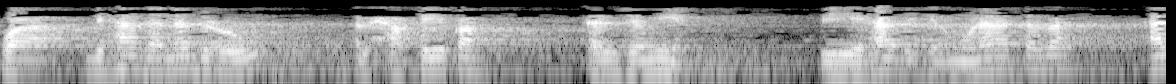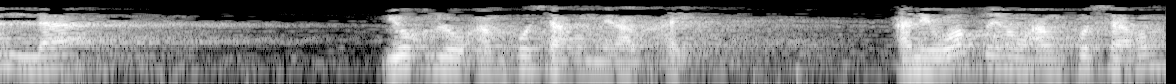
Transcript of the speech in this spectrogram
ولهذا ندعو الحقيقة الجميع في هذه المناسبة ألا يخلوا أنفسهم من الخير. أن يوطنوا أنفسهم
